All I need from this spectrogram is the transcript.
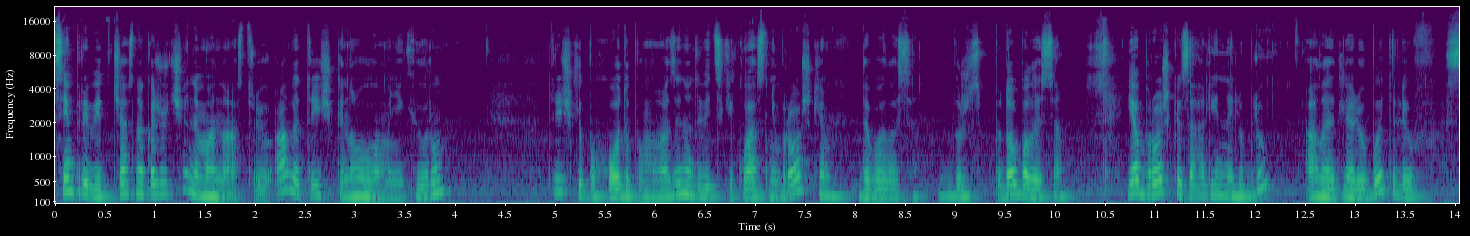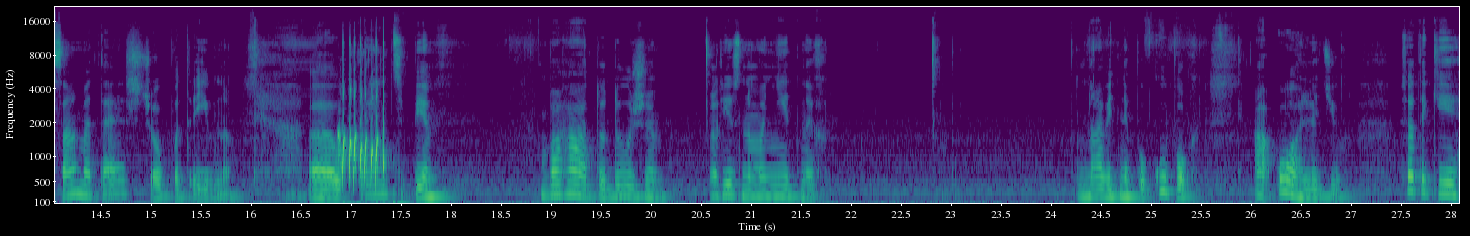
Всім привіт! Чесно кажучи, нема настрою, але трішки нового манікюру. Трішки походу по магазину. Дивіться, які класні брошки. Дивилася, дуже сподобалися. Я брошки взагалі не люблю, але для любителів саме те, що потрібно. Е, В принципі, багато дуже різноманітних, навіть не покупок, а оглядів все-таки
